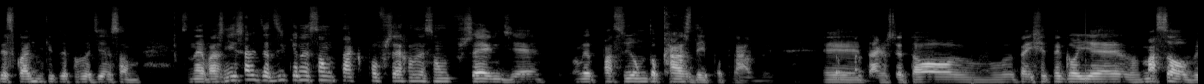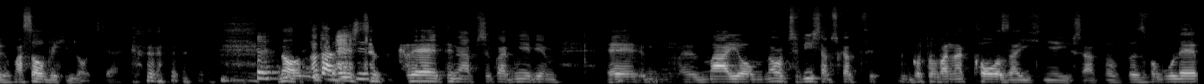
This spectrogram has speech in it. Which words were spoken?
te składniki, które powiedziałem, są co najważniejsze, ale dzadziki one są tak powszechne, one są wszędzie, one pasują do każdej potrawy. E, także to tutaj się tego je w masowych, w masowych ilościach. No, co tam jeszcze krety na przykład, nie wiem, e, mają, no oczywiście na przykład gotowana koza ichniejsza, to, to jest w ogóle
